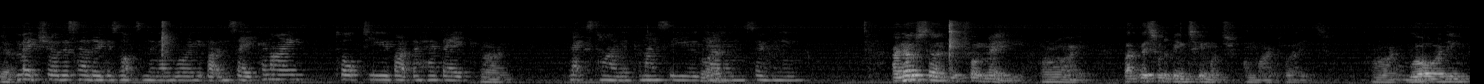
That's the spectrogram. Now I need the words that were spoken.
Yeah, make sure this headache is not something I'm worrying about, and say, can I talk to you about the headache right. next time, and can I see you again Right. in so many? I know certainly for me, all right, that this would have been too much on my plate. All right, we're Mm. already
